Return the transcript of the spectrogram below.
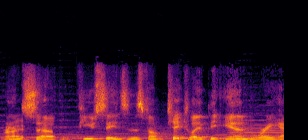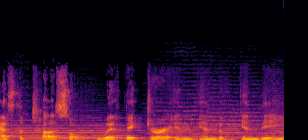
Right. And so a few scenes in this film, particularly at the end where he has the tussle with Victor in, in the in the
